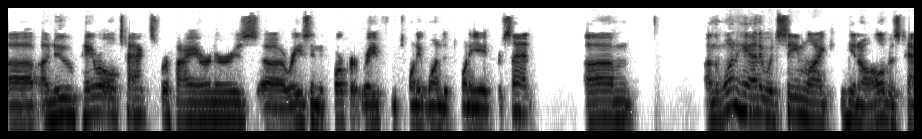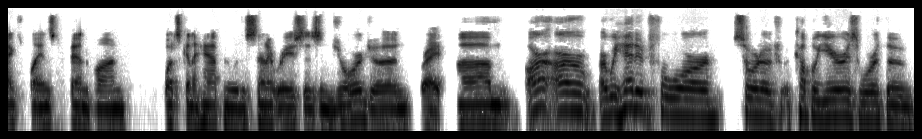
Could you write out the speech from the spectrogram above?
uh, a new payroll tax for high earners, uh, raising the corporate rate from 21 to 28 percent. Um, on the one hand, it would seem like you know all of his tax plans depend upon what's going to happen with the Senate races in Georgia. And, right. Um, are are are we headed for sort of a couple years worth of,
